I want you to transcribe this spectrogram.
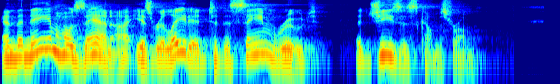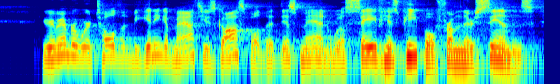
And the name Hosanna is related to the same root that Jesus comes from. You remember, we're told at the beginning of Matthew's gospel that this man will save his people from their sins.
